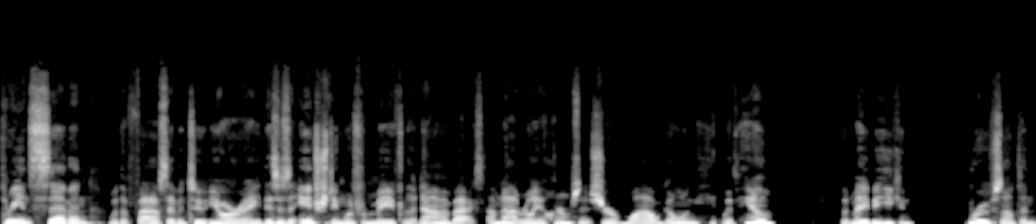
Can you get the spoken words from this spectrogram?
three and seven with a five seven two ERA. This is an interesting one for me for the Diamondbacks. I'm not really 100 percent sure why I'm going with him, but maybe he can prove something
